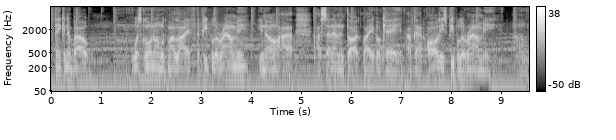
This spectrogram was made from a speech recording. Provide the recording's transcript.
thinking about what's going on with my life, the people around me. You know, I I sat down and thought like, okay, I've got all these people around me. Um,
